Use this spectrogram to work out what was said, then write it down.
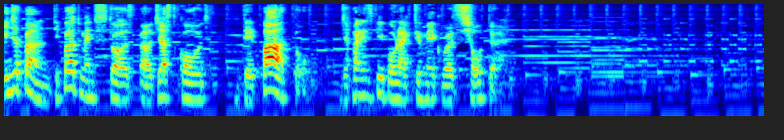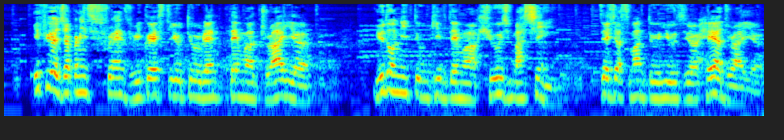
In Japan, department stores are just called departo. Japanese people like to make words shorter. If your Japanese friends request you to rent them a dryer, you don't need to give them a huge machine. They just want to use your hair dryer.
